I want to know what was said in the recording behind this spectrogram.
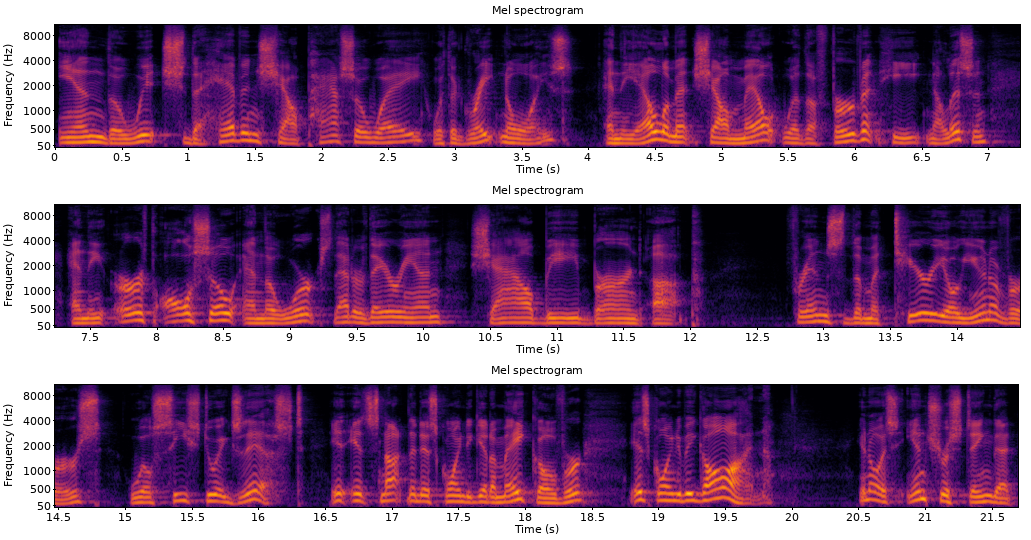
in the which the heavens shall pass away with a great noise, and the elements shall melt with a fervent heat. Now listen, and the earth also and the works that are therein shall be burned up. Friends, the material universe will cease to exist. It's not that it's going to get a makeover, it's going to be gone. You know, it's interesting that,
